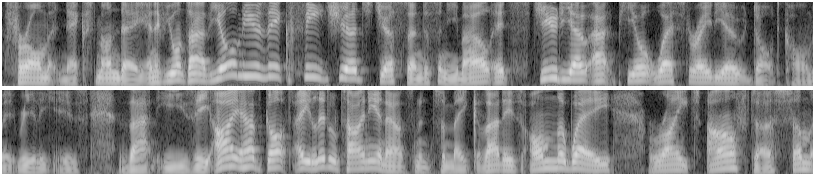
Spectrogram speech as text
from next Monday. And if you want to have your music featured, just send us an email. It's studio at purewestradio.com. It really is that easy. I have got a little tiny announcement to make that is on the way right after some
